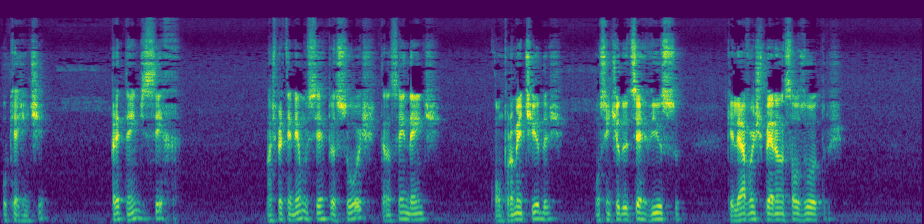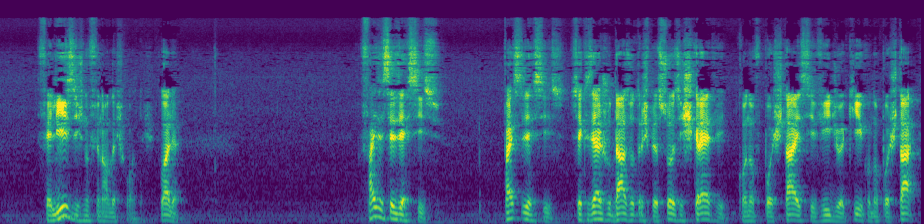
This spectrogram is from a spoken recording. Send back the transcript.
o que a gente pretende ser. Nós pretendemos ser pessoas transcendentes, comprometidas, com sentido de serviço, que levam esperança aos outros, felizes no final das contas. Olha, faz esse exercício. Faz esse exercício. Se você quiser ajudar as outras pessoas, escreve quando eu postar esse vídeo aqui, quando eu postar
